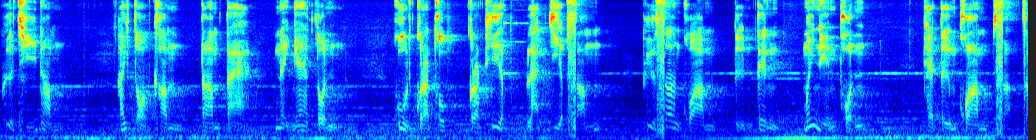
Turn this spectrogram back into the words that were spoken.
เพื่อชี้นำให้ตอบคำตามแต่ในแง่ตน พูดกระทบกระเทียบและเหยียบซ้ำ เพื่อสร้างความตื่นเต้น ไม่เน้นผล แค่เติมความสะใจ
